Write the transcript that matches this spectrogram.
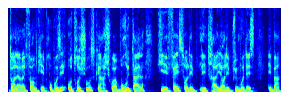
dans la réforme qui est proposée autre chose qu'un choix brutal qui est fait sur les, les travailleurs les plus modestes. Eh ben,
